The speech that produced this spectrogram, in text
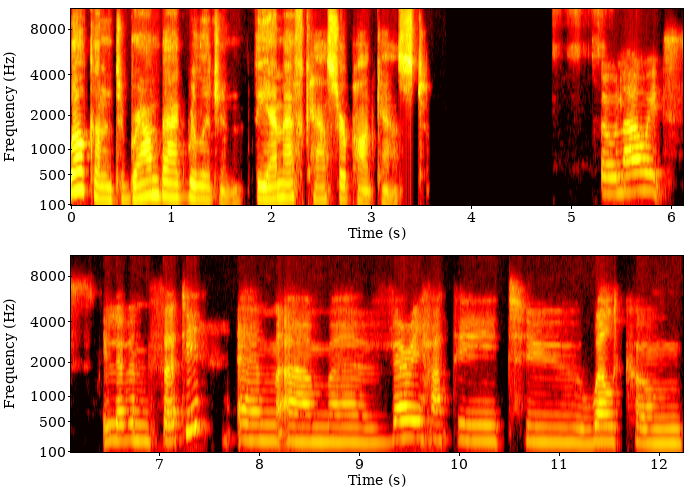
Welcome to Brown Bag Religion, the MF CASR podcast. So now it's 11:30 and I'm uh, very happy to welcome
